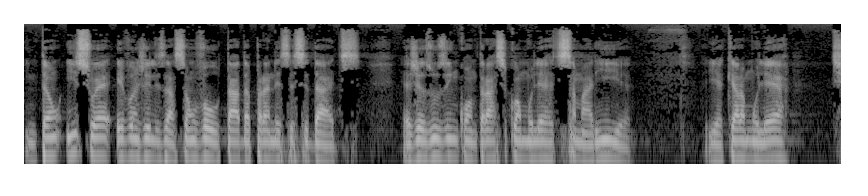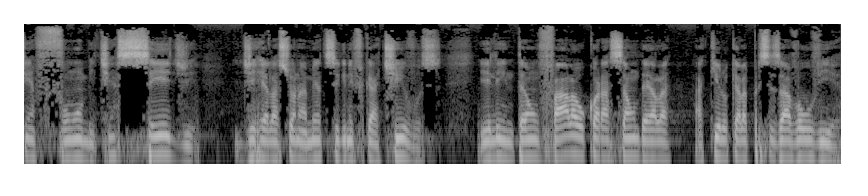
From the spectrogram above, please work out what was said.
Então, isso é evangelização voltada para necessidades. É Jesus encontrar-se com a mulher de Samaria, e aquela mulher tinha fome, tinha sede de relacionamentos significativos. E ele então fala ao coração dela aquilo que ela precisava ouvir.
